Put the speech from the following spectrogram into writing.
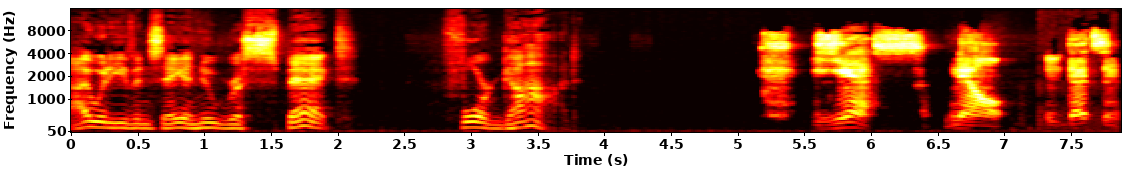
I would even say, a new respect for God. Yes. Now, that's an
